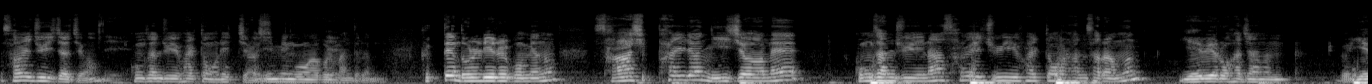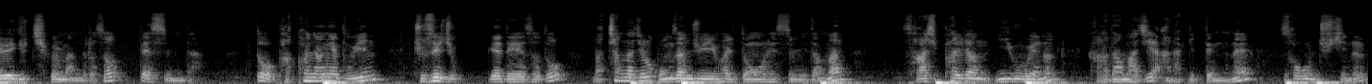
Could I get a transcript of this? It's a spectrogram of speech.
사회주의자죠. 예. 공산주의 활동을 했죠. 그렇습니다. 인민공화국을 예. 만들었는데 그때 논리를 보면은 48년 이전에 공산주의나 사회주의 활동을 한 사람은 예외로 하자는 그 예외 규칙을 만들어서 뺐습니다. 또 박헌영의 부인 주세죽에 대해서도 마찬가지로 공산주의 활동을 했습니다만 48년 이후에는 가담하지 않았기 때문에 서운 추진을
